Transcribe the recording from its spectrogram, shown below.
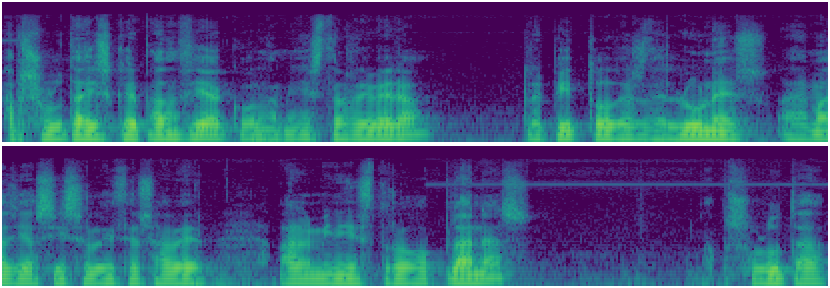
Absoluta discrepancia con la ministra Rivera, repito, desde el lunes, además, y así se lo hice saber al ministro Planas, absoluta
